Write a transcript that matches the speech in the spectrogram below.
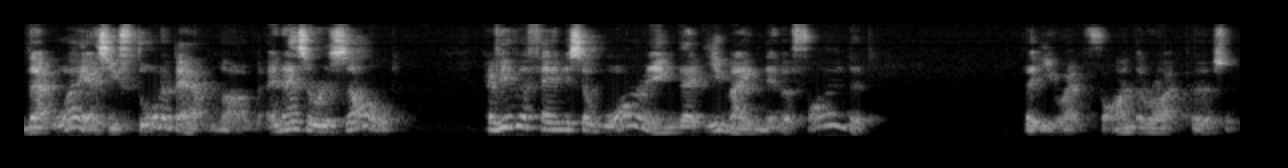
that way as you've thought about love? And as a result, have you ever found yourself worrying that you may never find it? That you won't find the right person?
